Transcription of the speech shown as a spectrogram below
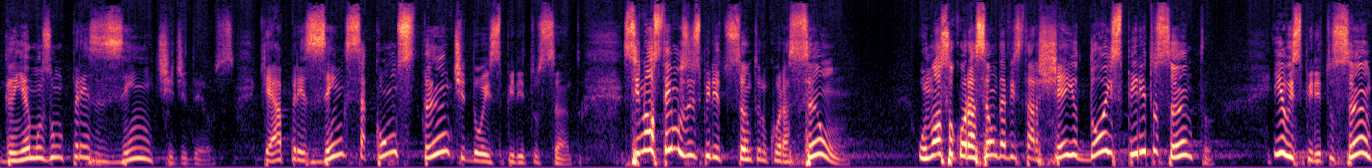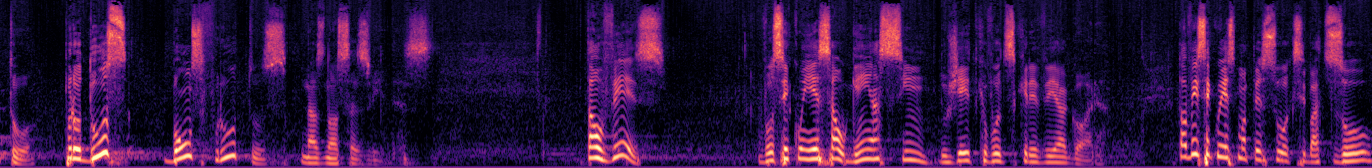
ganhamos um presente de Deus, que é a presença constante do Espírito Santo. Se nós temos o Espírito Santo no coração, o nosso coração deve estar cheio do Espírito Santo. E o Espírito Santo produz bons frutos nas nossas vidas. Talvez você conheça alguém assim, do jeito que eu vou descrever agora. Talvez você conheça uma pessoa que se batizou,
